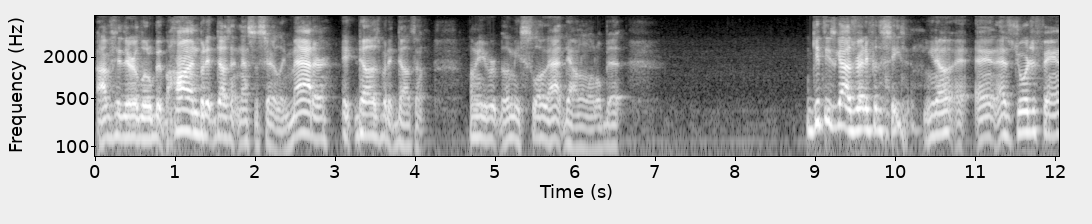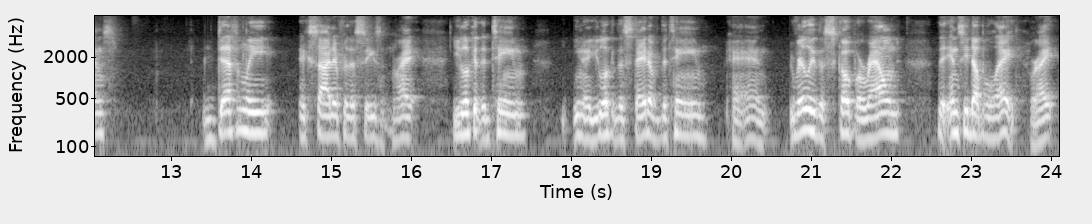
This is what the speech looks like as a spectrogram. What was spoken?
Obviously, they're a little bit behind, but it doesn't necessarily matter. It does, but it doesn't. Let me let me slow that down a little bit. Get these guys ready for the season, you know. And as Georgia fans, definitely excited for the season, right? You look at the team, you know, you look at the state of the team and really the scope around the NCAA, right?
